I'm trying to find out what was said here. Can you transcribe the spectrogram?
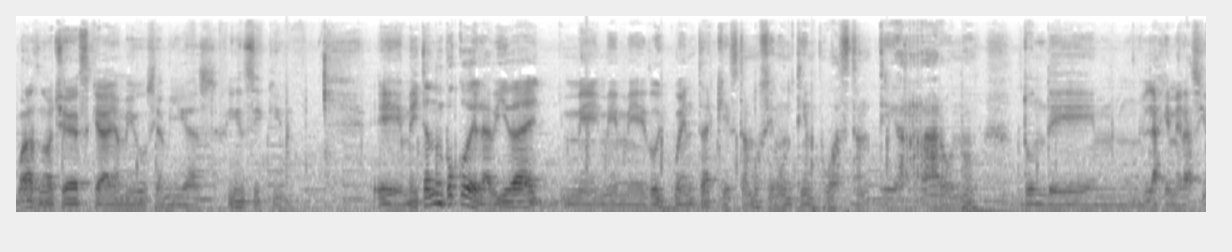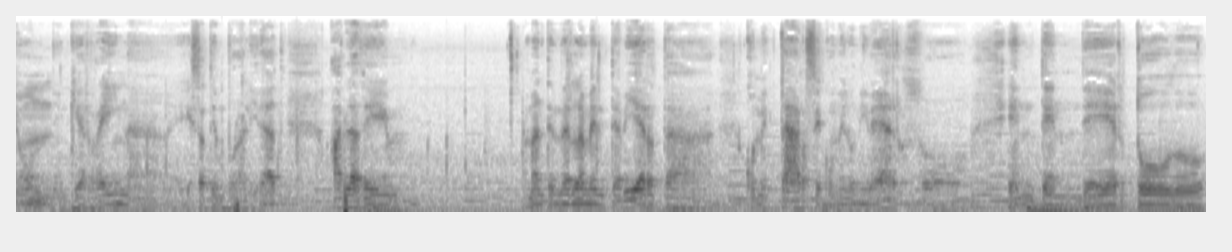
Buenas noches, ¿qué hay amigos y amigas? Fíjense que eh, meditando un poco de la vida me, me, doy cuenta que estamos en un tiempo bastante raro, ¿no? Donde mm, la generación que reina esta temporalidad habla de mantener la mente abierta, conectarse con el universo, entender todo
